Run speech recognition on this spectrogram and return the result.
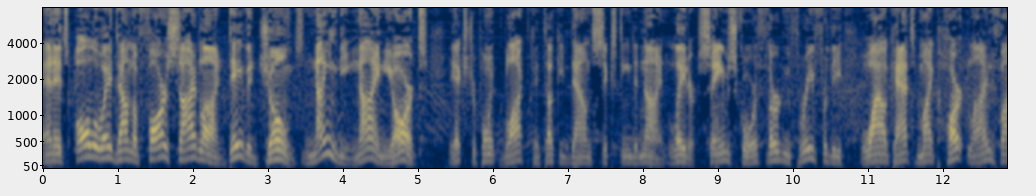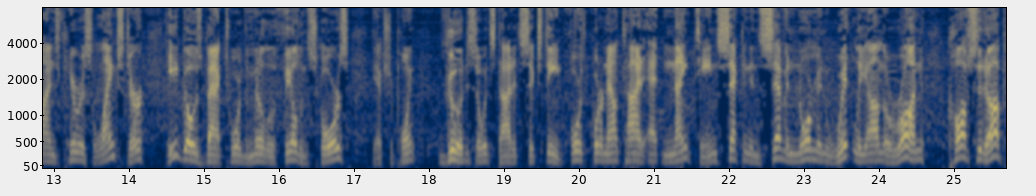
and it's all the way down the far sideline. David Jones, 99 yards. The extra point blocked Kentucky down 16 to 9. Later, same score, third and 3 for the Wildcats. Mike Hartline finds Kyrus Lanxter. He goes back toward the middle of the field and scores. The extra point good, so it's tied at 16. Fourth quarter now tied at 19. Second and 7, Norman Whitley on the run coughs it up,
